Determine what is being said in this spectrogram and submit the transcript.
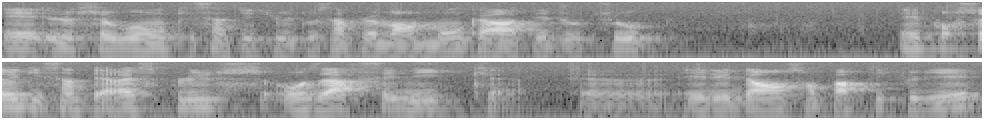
et le second qui s'intitule tout simplement Mon Karaté Jutsu. Et pour ceux qui s'intéressent plus aux arts scéniques euh, et les danses en particulier,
